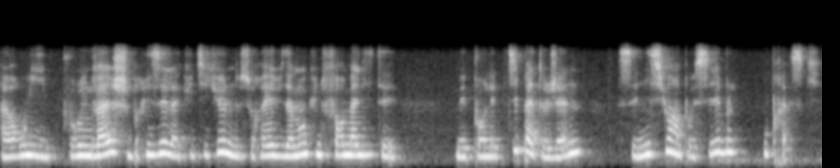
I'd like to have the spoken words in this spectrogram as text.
Alors oui, pour une vache, briser la cuticule ne serait évidemment qu'une formalité, mais pour les petits pathogènes, c'est mission impossible ou presque.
